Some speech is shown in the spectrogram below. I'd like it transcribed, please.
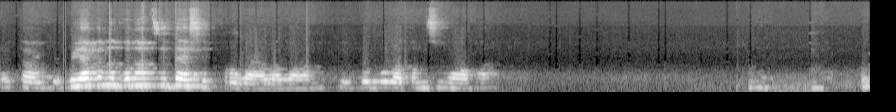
е, так, бо я би на 12.10 провела вам, якби була там змога. Так.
